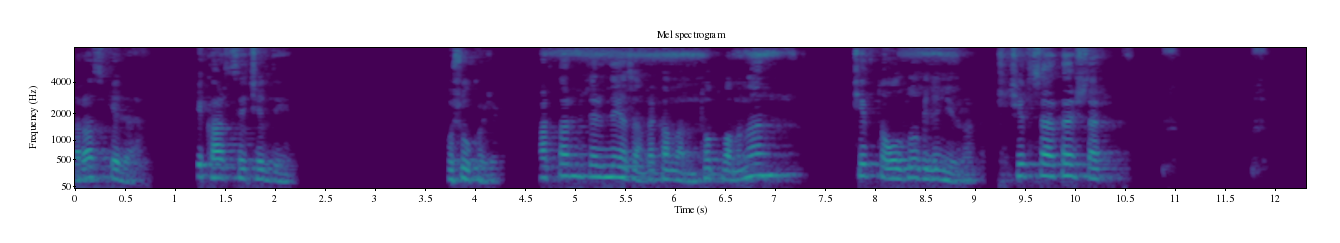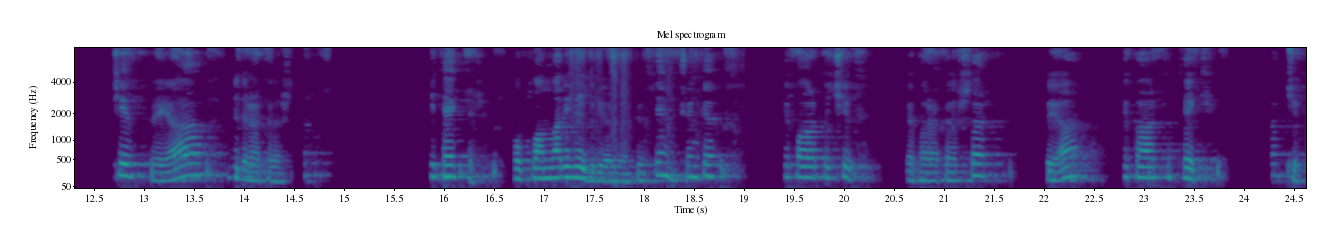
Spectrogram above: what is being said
anda rastgele bir kart seçildiğinde koşul koyacak. Kartların üzerinde yazan rakamların toplamının çift olduğu biliniyor. Çiftse arkadaşlar çift veya nedir arkadaşlar? Bir tektir. Toplamlarıyla ilgili yorum yapıyoruz değil mi? Çünkü çift artı çift yapar arkadaşlar. Veya tek artı tek çift.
